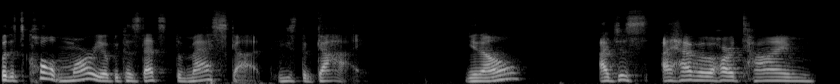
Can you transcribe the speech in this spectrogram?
but it's called Mario because that's the mascot. He's the guy. You know? I just, I have a hard time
